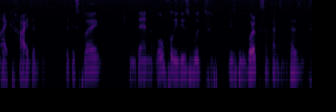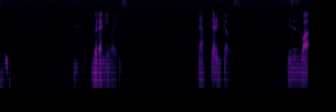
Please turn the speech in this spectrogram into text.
like hide the, the display and then hopefully this would this would work. Sometimes it doesn't. But anyways. Yeah there it goes this is what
